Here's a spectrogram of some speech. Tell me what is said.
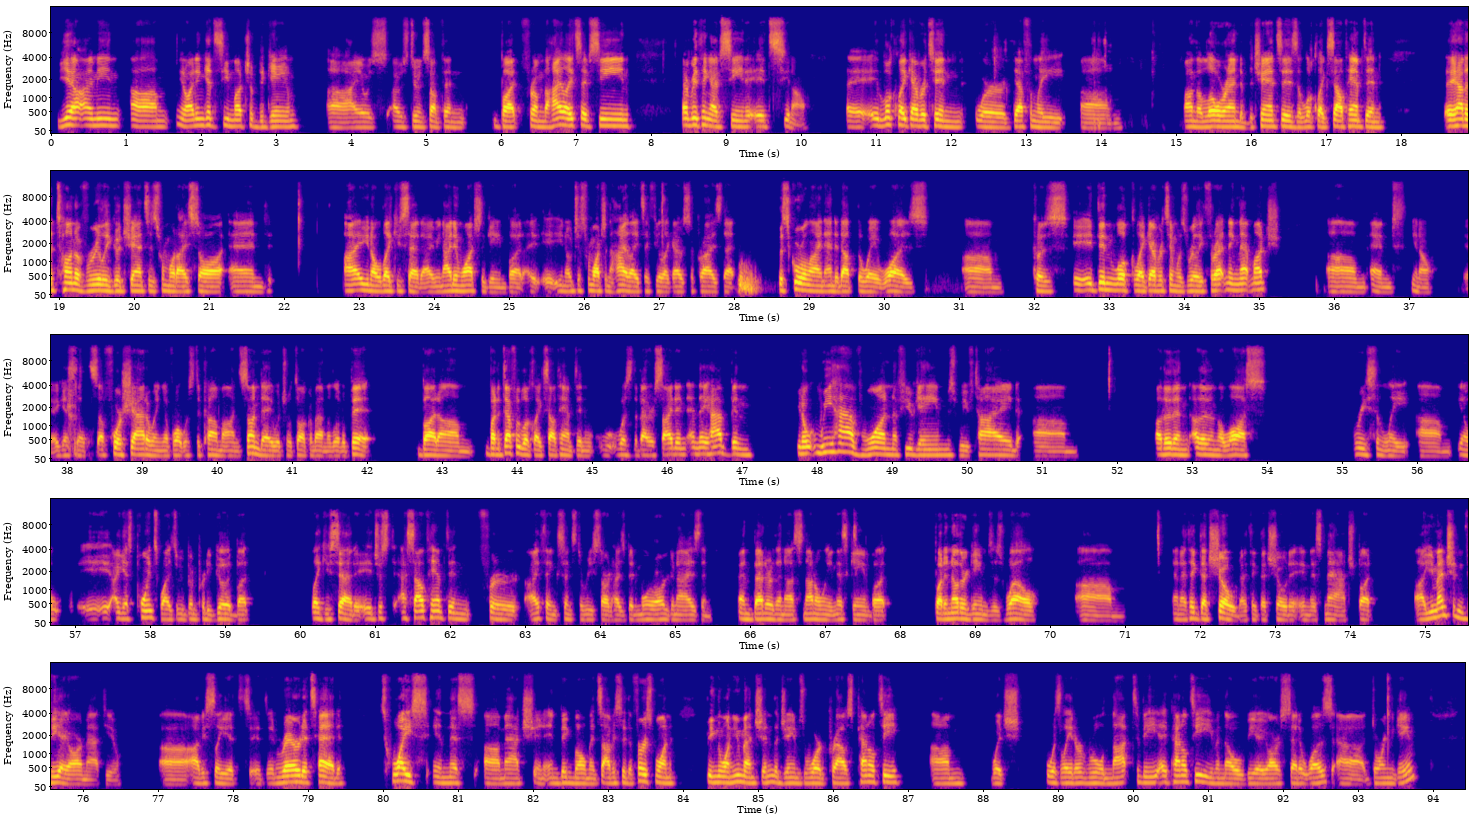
Yeah, I mean, um, you know, I didn't get to see much of the game. Uh, I was I was doing something, but from the highlights I've seen, everything I've seen, it's you know, it looked like Everton were definitely um, on the lower end of the chances. It looked like Southampton they had a ton of really good chances from what I saw, and I, you know, like you said, I mean, I didn't watch the game, but it, you know, just from watching the highlights, I feel like I was surprised that the scoreline ended up the way it was, because um, it didn't look like Everton was really threatening that much, um, and you know, I guess that's a foreshadowing of what was to come on Sunday, which we'll talk about in a little bit. But um, but it definitely looked like Southampton was the better side, and and they have been you know, we have won a few games. We've tied. Um, other than other than the loss recently, um, you know, it, I guess points wise, we've been pretty good. But like you said, it just uh, Southampton for I think since the restart has been more organized and and better than us, not only in this game but but in other games as well. Um, and I think that showed. I think that showed it in this match. But uh, you mentioned VAR, Matthew. Uh, obviously, it's it, it, reared its head twice in this uh, match in, in big moments. Obviously, the first one being the one you mentioned, the James Ward Prowse penalty, um, which was later ruled not to be a penalty, even though VAR said it was uh, during the game.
